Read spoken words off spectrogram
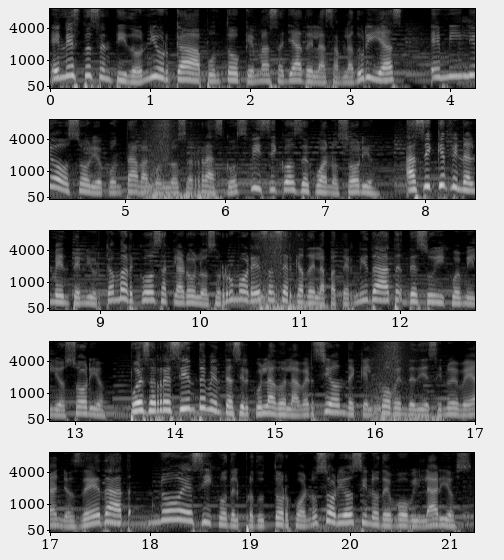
En este sentido, Niurka apuntó que más allá de las habladurías, Emilio Osorio contaba con los rasgos físicos de Juan Osorio. Así que finalmente Niurka Marcos aclaró los rumores acerca de la paternidad de su hijo Emilio Osorio, pues recientemente ha circulado la versión de que el joven de 19 años de edad no es hijo del productor Juan Osorio, sino de Bobby Larios.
